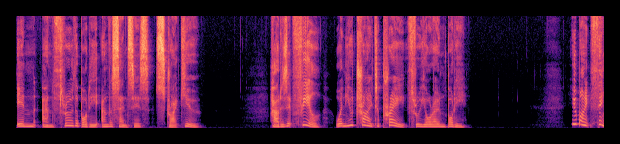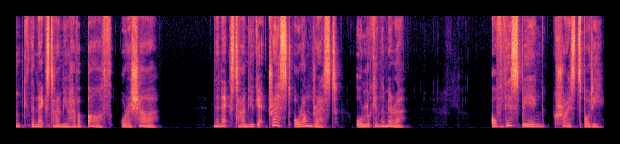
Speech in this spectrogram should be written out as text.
in and through the body and the senses strike you? How does it feel when you try to pray through your own body? You might think the next time you have a bath or a shower, the next time you get dressed or undressed or look in the mirror, of this being Christ's body.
